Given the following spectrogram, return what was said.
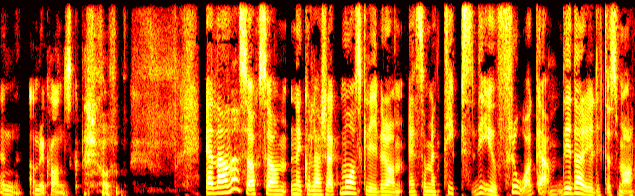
en amerikansk person. En annan sak som Nicolas Jacquemot skriver om eh, som ett tips, det är ju att fråga. Det där är lite smart,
